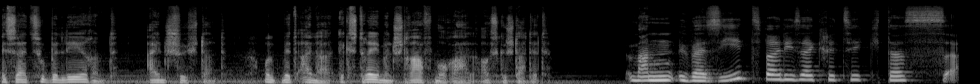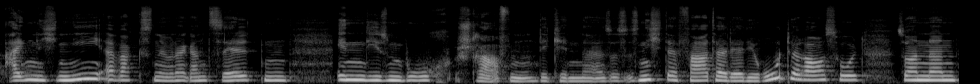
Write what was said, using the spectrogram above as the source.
Es sei zu belehrend, einschüchternd und mit einer extremen Strafmoral ausgestattet. Man übersieht bei dieser Kritik, dass eigentlich nie Erwachsene oder ganz selten in diesem Buch strafen die Kinder. Also es ist nicht der Vater, der die Rute rausholt, sondern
